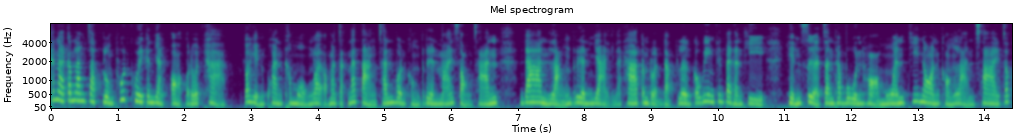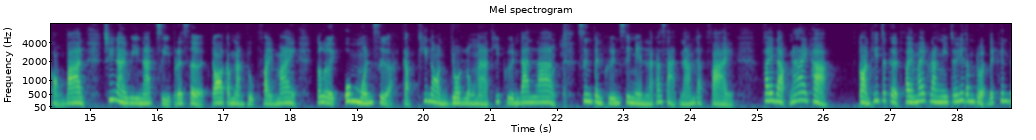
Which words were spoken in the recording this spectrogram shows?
ขณะกำลังจับกลุ่มพูดคุยกันอย่างออกรถค่ะ ก็เห็นควันขโมงลอยออกมาจากหน้าต่างชั้นบนของเรือนไม้สองชั้น ด้านหลังเรือนใหญ่นะคะตำรวจดับเพลิงก็วิ่งขึ้นไปทันที เห็นเสือจันทบูรณ์ห่อม้วนที่นอนของหลานชายเจ้าของบ้านชื่อนายวีนัทศรีประเสริฐก็กำลังถูกไฟไหม้ก็เลยอุ้มม้วนเสือกับที่นอนโยนลงมาที่พื้นด้านล่าง ซึ่งเป็นพื้นซีเมนต์แล้วก็สาดน้ำดับไฟ ไฟดับง่ายค่ะ ก่อนที่จะเกิดไฟไหม้ครั้งนี้เจ้าหน้าที่ตำรวจได้ขึ้นไป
